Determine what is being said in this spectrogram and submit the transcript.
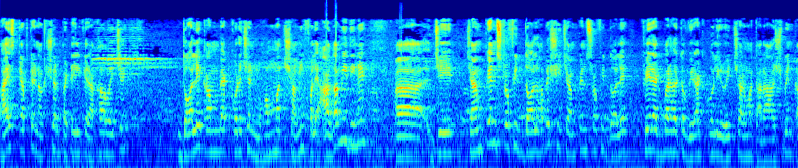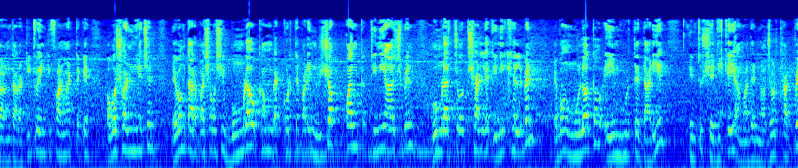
ভাইস ক্যাপ্টেন অক্ষর প্যাটেলকে রাখা হয়েছে। দলে কামব্যাক করেছেন মোহাম্মদ শামি। ফলে আগামী দিনে যে চ্যাম্পিয়ন্স ট্রফির দল হবে, সেই চ্যাম্পিয়ন্স ট্রফির দলে ফের একবার হয়তো বিরাট কোহলি, রোহিত শর্মা তারা আসবেন, কারণ তারা টি টোয়েন্টি ফর্ম্যাট থেকে অবসর নিয়েছেন এবং তার পাশাপাশি বুমরাও কামব্যাক করতে পারেন। ঋষভ পান্ত তিনি আসবেন বুমরার চোট সারলে তিনি খেলবেন এবং মূলত এই মুহূর্তে দাঁড়িয়ে কিন্তু সেদিকেই আমাদের নজর থাকবে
